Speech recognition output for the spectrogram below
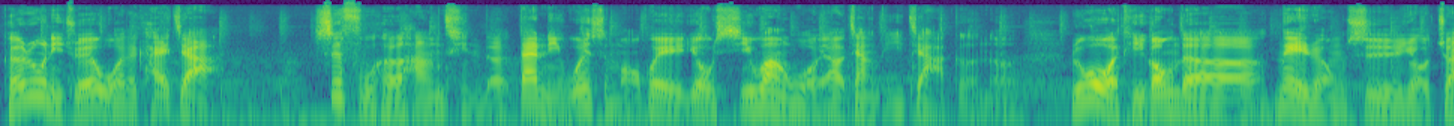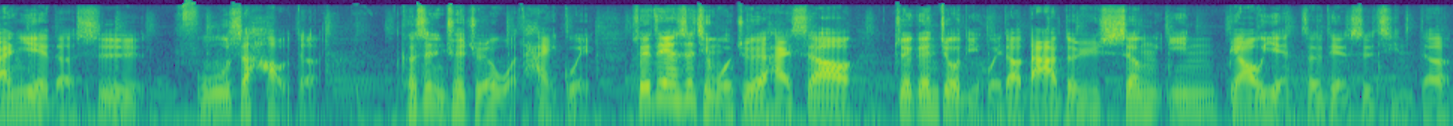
可是如果你觉得我的开价是符合行情的，但你为什么会又希望我要降低价格呢？如果我提供的内容是有专业的，是服务是好的，可是你却觉得我太贵，所以这件事情我觉得还是要追根究底，回到大家对于声音表演这件事情的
